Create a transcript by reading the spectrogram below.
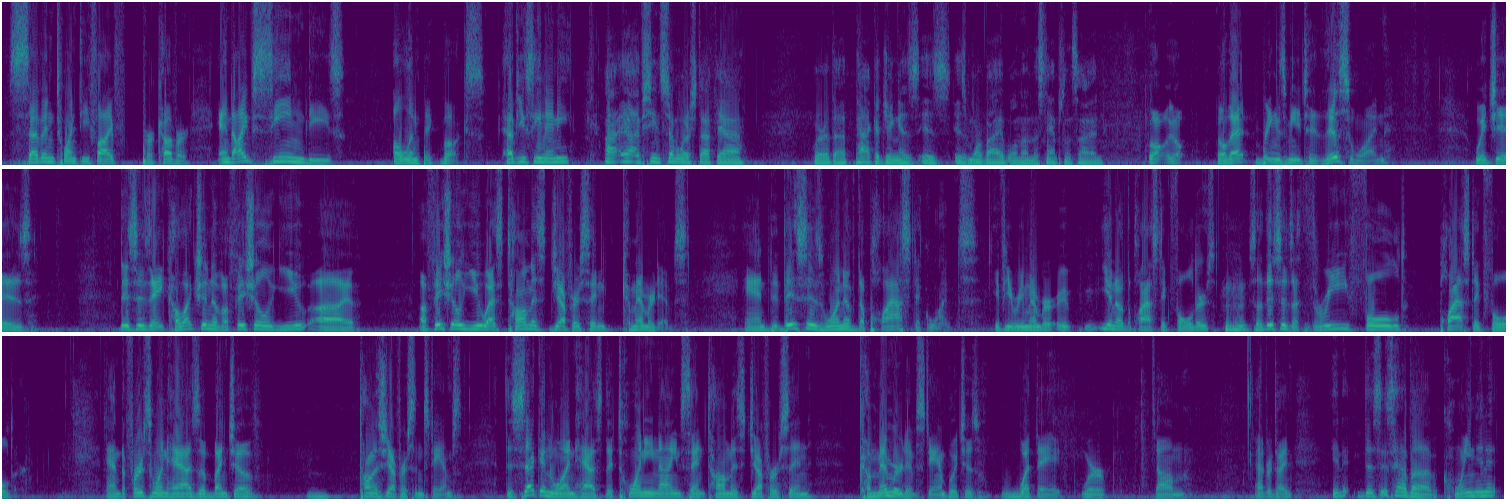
725 per cover. And I've seen these Olympic books. Have you seen any? Uh, yeah, I've seen similar stuff. Yeah, where the packaging is is is more valuable than the stamps inside. Well, well, that brings me to this one, which is this is a collection of official U, uh, official U.S. Thomas Jefferson commemoratives, and this is one of the plastic ones. If you remember, uh, you know the plastic folders. So this is a three-fold plastic folder, and the first one has a bunch of Thomas Jefferson stamps. The second one has the 29 cent Thomas Jefferson commemorative stamp, which is what they were um, advertising. In it, does this have a coin in it?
